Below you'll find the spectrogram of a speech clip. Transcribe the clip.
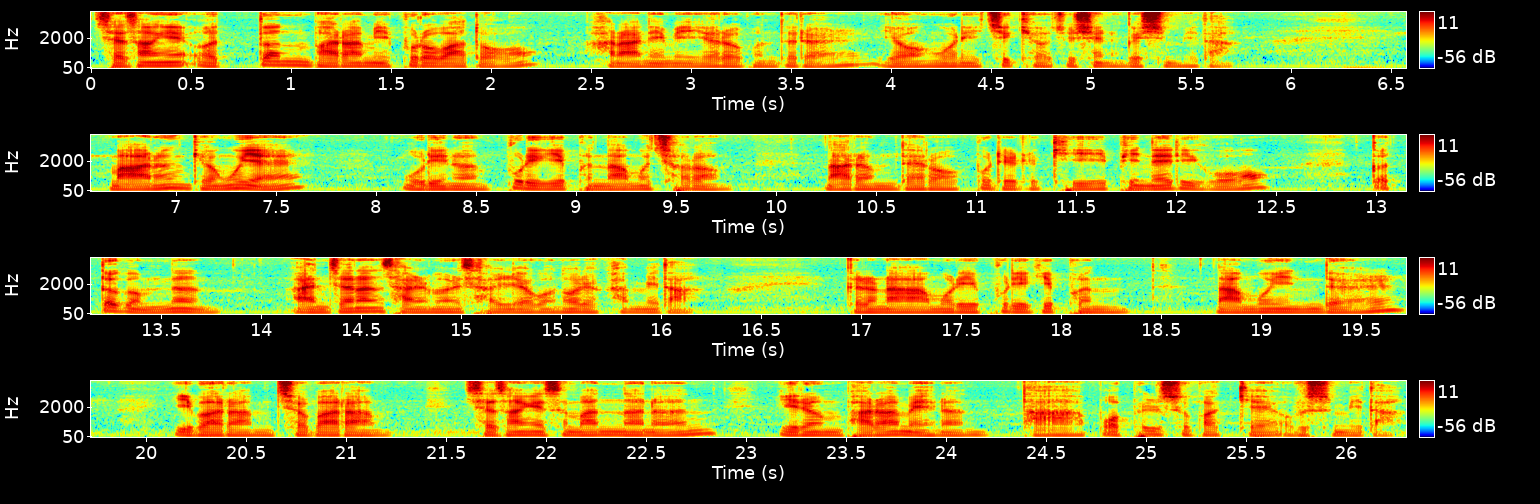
세상에 어떤 바람이 불어와도 하나님이 여러분들을 영원히 지켜주시는 것입니다. 많은 경우에 우리는 뿌리 깊은 나무처럼 나름대로 뿌리를 깊이 내리고 끄떡없는 안전한 삶을 살려고 노력합니다. 그러나 아무리 뿌리 깊은 나무인들 이 바람 저 바람 세상에서 만나는 이런 바람에는 다 뽑힐 수밖에 없습니다.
